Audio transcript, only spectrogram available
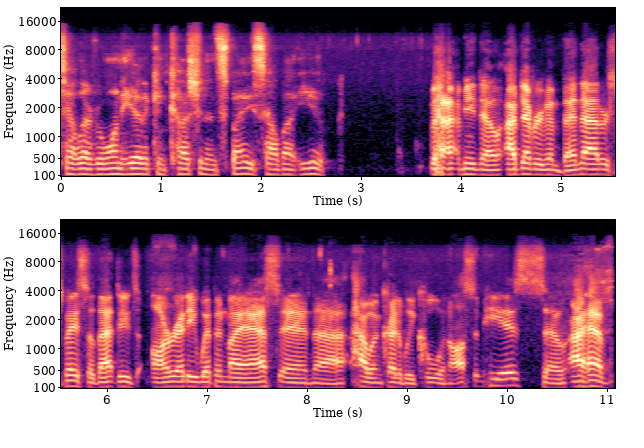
tell everyone he had a concussion in space. How about you? I mean, no, I've never even been to outer space, so that dude's already whipping my ass, and uh, how incredibly cool and awesome he is. So I have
